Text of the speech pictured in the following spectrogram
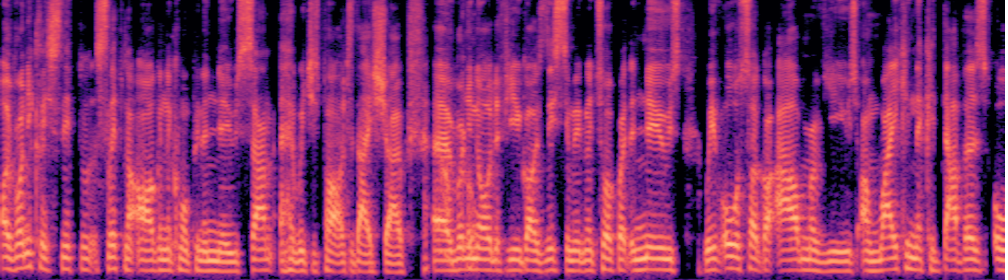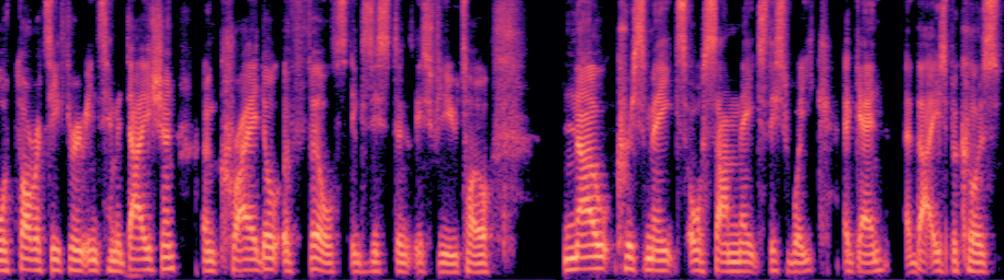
ironically, Slip, Slipknot are going to come up in the news, Sam, which is part of today's show. Uh, Oh, running cool. order for you guys listening, we're going to talk about the news. We've also got album reviews on Waking the Cadaver's Authority Through Intimidation and Cradle of Filth's Existence is Futile. No Chris meets or Sam meets this week again. That is because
